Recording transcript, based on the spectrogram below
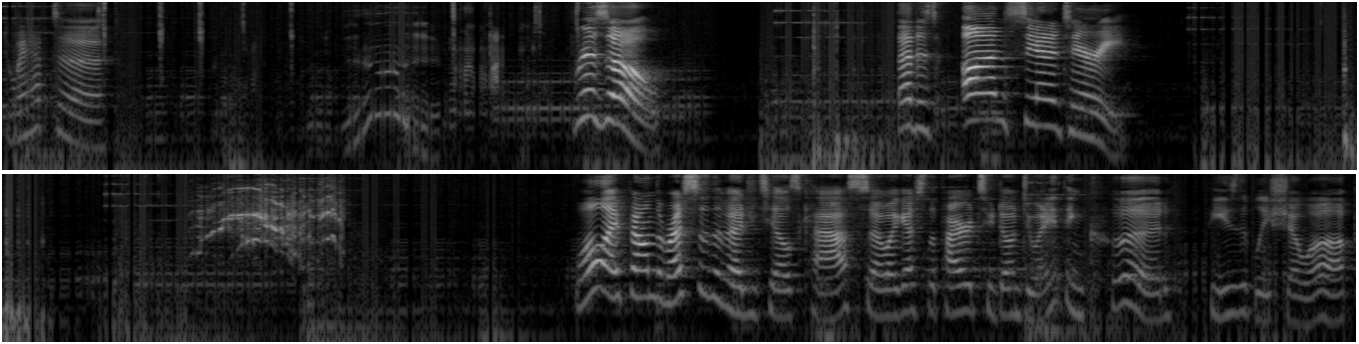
Do I have to... Mm. Rizzo! That is unsanitary. Found the rest of the VeggieTales cast, so I guess the pirates who don't do anything could feasibly show up.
